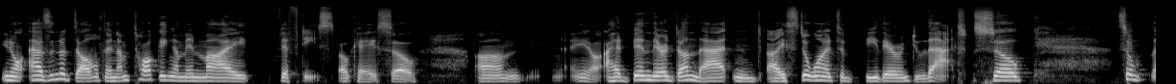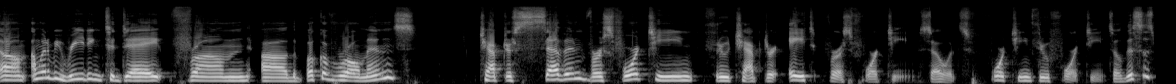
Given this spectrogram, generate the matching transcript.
you know, as an adult. And I'm talking, I'm in my 50s. Okay. So, um, you know, I had been there, done that, and I still wanted to be there and do that. So, so um, I'm going to be reading today from uh, the book of Romans, chapter 7, verse 14 through chapter 8, verse 14. So it's 14 through 14. So this is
